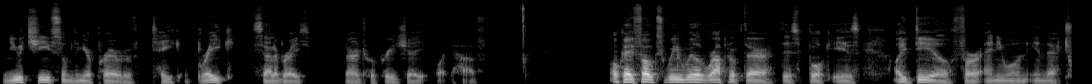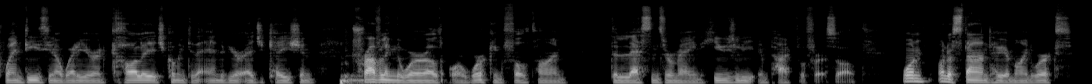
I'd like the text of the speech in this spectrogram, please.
When you achieve something you're proud of, take a break, celebrate, learn to appreciate what you have. Okay, folks, we will wrap it up there. This book is ideal for anyone in their 20s, you know, whether you're in college, coming to the end of your education, traveling the world, or working full time the lessons remain hugely impactful for us all. One, understand how your mind works.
